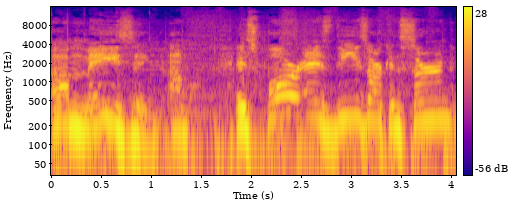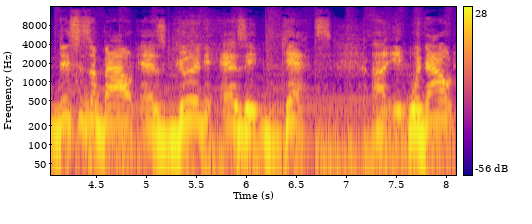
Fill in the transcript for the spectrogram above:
amazing. Um, as far as these are concerned, this is about as good as it gets. Uh, it, without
